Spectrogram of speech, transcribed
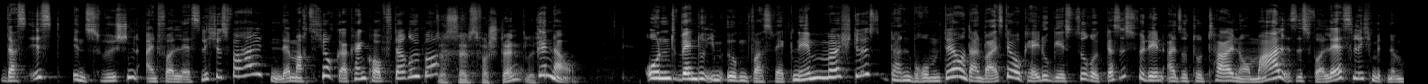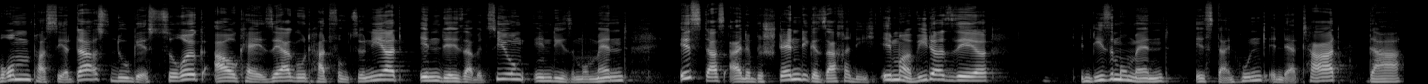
Das ist inzwischen ein verlässliches Verhalten. Der macht sich auch gar keinen Kopf darüber. Das ist selbstverständlich. Genau. Und wenn du ihm irgendwas wegnehmen möchtest, dann brummt er und dann weiß der, okay, du gehst zurück. Das ist für den also total normal. Es ist verlässlich. Mit einem Brummen passiert das. Du gehst zurück. Ah, okay, sehr gut, hat funktioniert. In dieser Beziehung, in diesem Moment ist das eine beständige Sache, die ich immer wieder sehe. In diesem Moment ist dein Hund in der Tat da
